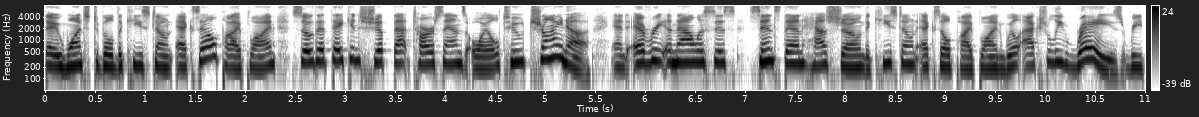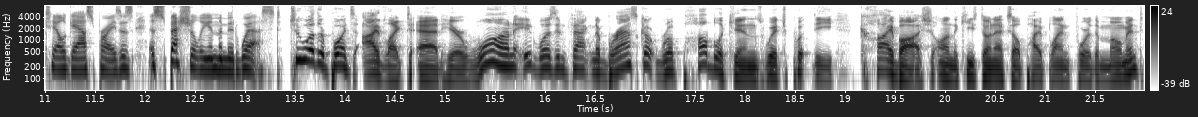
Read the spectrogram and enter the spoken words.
They want to build the Keystone XL pipeline so that they can ship that tar sands oil to China. And every analysis since then has shown the Keystone XL pipeline will actually raise retail gas prices, especially in the Midwest. Two other points I'd like to add here. One, it was in fact Nebraska Republicans which put the kibosh on the Keystone XL pipeline for the moment.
